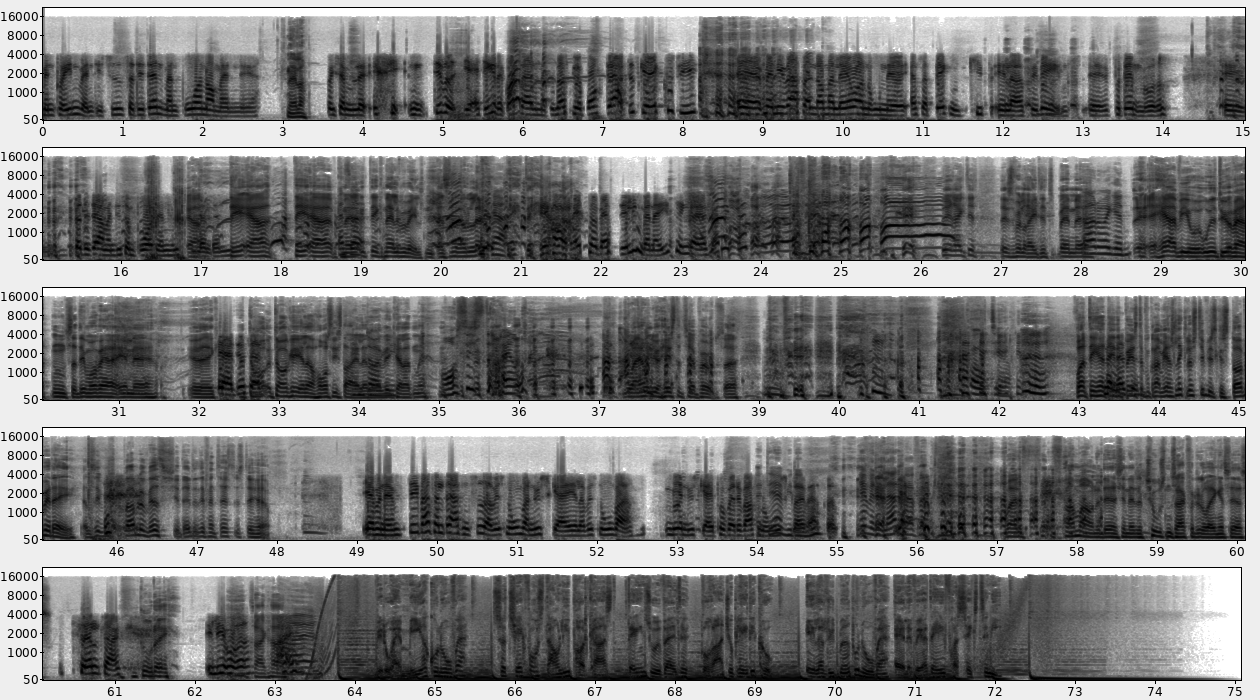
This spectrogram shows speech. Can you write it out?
men på indvendig side. Så det er den, man bruger, når man øh, Knaller. For eksempel, det ved, ja, det kan da godt være, at den også bliver brugt der, det skal jeg ikke kunne sige. øh, men i hvert fald, når man laver nogle øh, altså bækkenkip eller bevægelse øh, på den måde. Øh, så er det der, man ligesom bruger den muskel Ja, blandt andet. det er, det er, knald, Altså- det er knaldebevægelsen. Altså, når du laver, Ja. det, Det kommer rigtig på, hvad stilling man er i, tænker jeg. Gør det ikke det? det er rigtigt. Det er selvfølgelig rigtigt. Men igen. her er vi jo ude i dyreverdenen, så det må være en... Uh, jeg ved ikke, Ja, det er dog- doggy eller horsey style, eller hvad vi kalder den, ikke? Horsey style. Nu er hun jo hesteterapeut, så... Oh, dear. For det her det er Men det altså- bedste program. Jeg har slet ikke lyst til, at vi skal stoppe i dag. Altså, vi skal bare blive ved. Shit, det er det er fantastisk, det her. Jamen, øh, det er i hvert fald der, den sidder, hvis nogen var nysgerrig, eller hvis nogen var mere nysgerrig på, hvad det var for Ja, nogle er muskler i hvert fald. Det vil jeg lære det i hvert fald. Hvor er det fremragende, det her, Jeanette. Tusind tak, fordi du ringede til os. Selv tak. God dag. I lige måde. Tak, hej. Vil du have mere Gunova? Så tjek vores daglige podcast, dagens udvalgte, på radioplay.dk. Eller lyt med på Nova alle hverdage fra 6 til 9.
